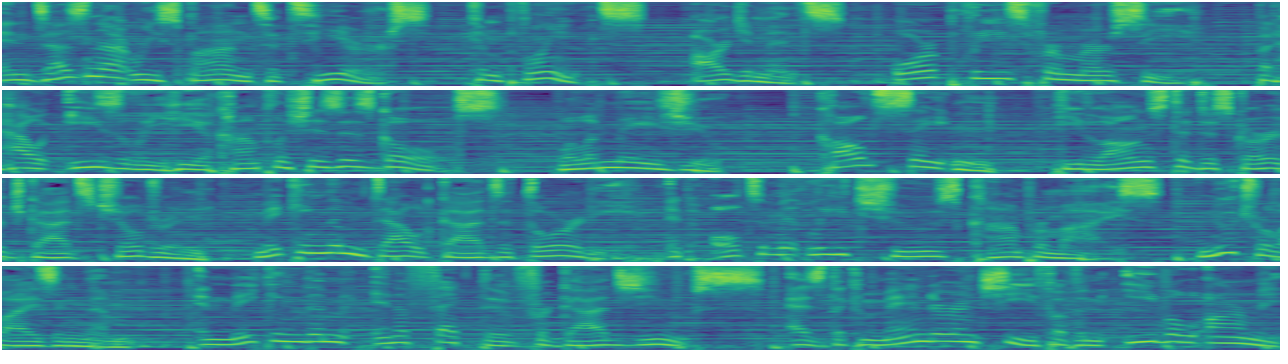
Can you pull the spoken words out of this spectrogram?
and does not respond to tears, complaints, arguments, or pleas for mercy. But how easily he accomplishes his goals will amaze you. Called Satan, he longs to discourage God's children, making them doubt God's authority and ultimately choose compromise, neutralizing them and making them ineffective for God's use. As the commander in chief of an evil army,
